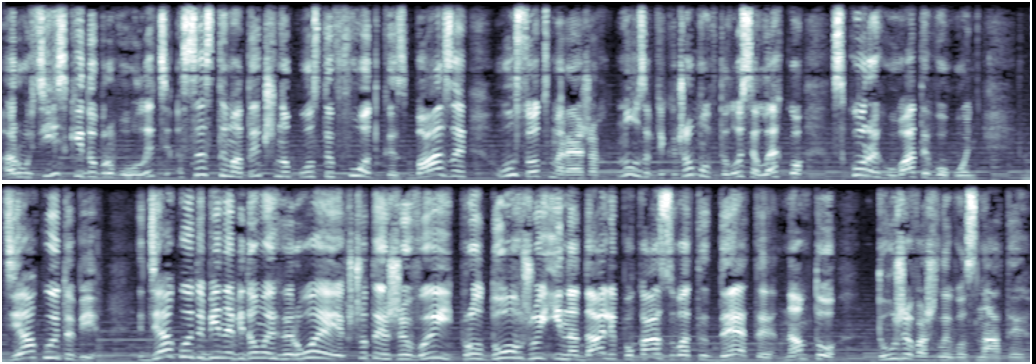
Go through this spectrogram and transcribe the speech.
російський доброволець систематично постив фотки з бази у соцмережах. Ну завдяки чому вдалося легко скоригувати вогонь. Дякую тобі, дякую тобі, невідомий герой. Якщо ти живий, продовжуй і надалі показувати, де ти. Нам то дуже важливо знати.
